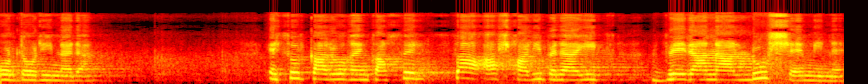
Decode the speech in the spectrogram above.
հորդորի նրան այսօր կարող ենք ասել, սա աշխարի վրայից վերանալու շեմին է։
